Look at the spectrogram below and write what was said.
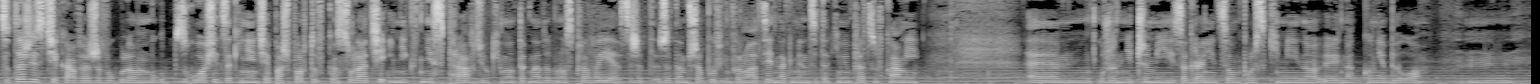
Co też jest ciekawe, że w ogóle on mógł zgłosić zaginięcie paszportu w konsulacie i nikt nie sprawdził, kim on tak na dobrą sprawę jest, że, że ten przepływ informacji jednak między takimi placówkami um, urzędniczymi za granicą polskimi, no jednak go nie było. Um,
